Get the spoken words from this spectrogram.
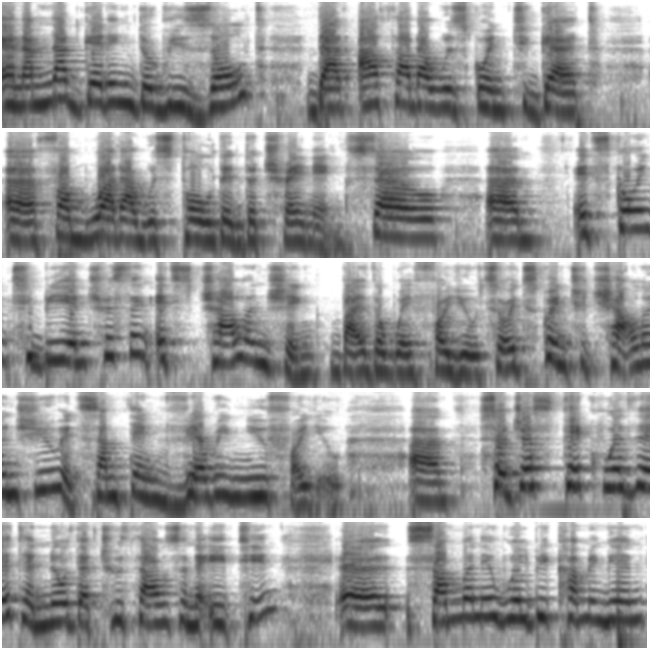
and I'm not getting the result that I thought I was going to get uh, from what I was told in the training. So um, it's going to be interesting. It's challenging, by the way, for you. So it's going to challenge you. It's something very new for you. Um, so just stick with it and know that 2018, uh, some money will be coming in.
